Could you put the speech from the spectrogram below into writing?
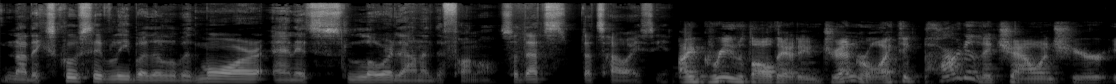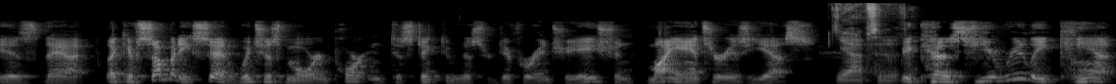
not exclusively, but a little bit more, and it's lower down in the funnel. So that's that's how I see it. I agree with all that in general. I think part of the challenge here is that, like, if somebody said which is more important, distinctiveness or differentiation, my answer is yes. Yeah, absolutely. Because you really can't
